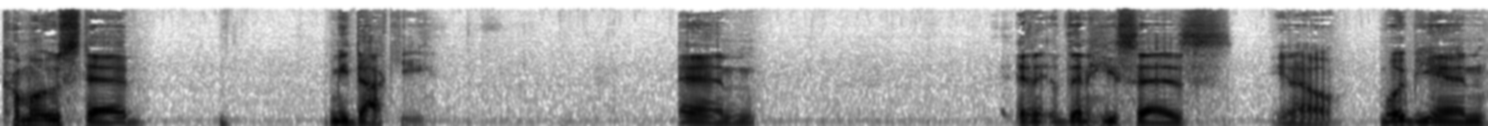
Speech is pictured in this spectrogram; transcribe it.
como usted mi daki? And and then he says, you know, muy bien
